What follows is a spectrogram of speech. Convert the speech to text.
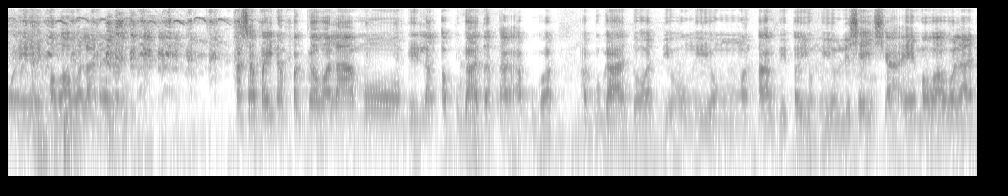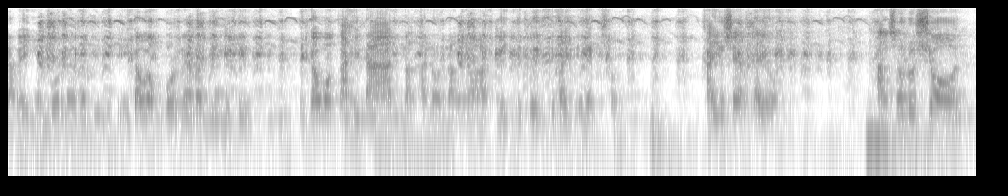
mo, eh, mawawala na yun. Kasabay ng pagkawala mo bilang abogado at abu- abogado at yung iyong tawag dito, yung iyong lisensya, eh mawawala na rin yung vulnerability. Ikaw ang vulnerability. Ikaw ang kahinaan ng ano ng uh, 2025 election. Kayo sir, kayo. Ang solusyon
